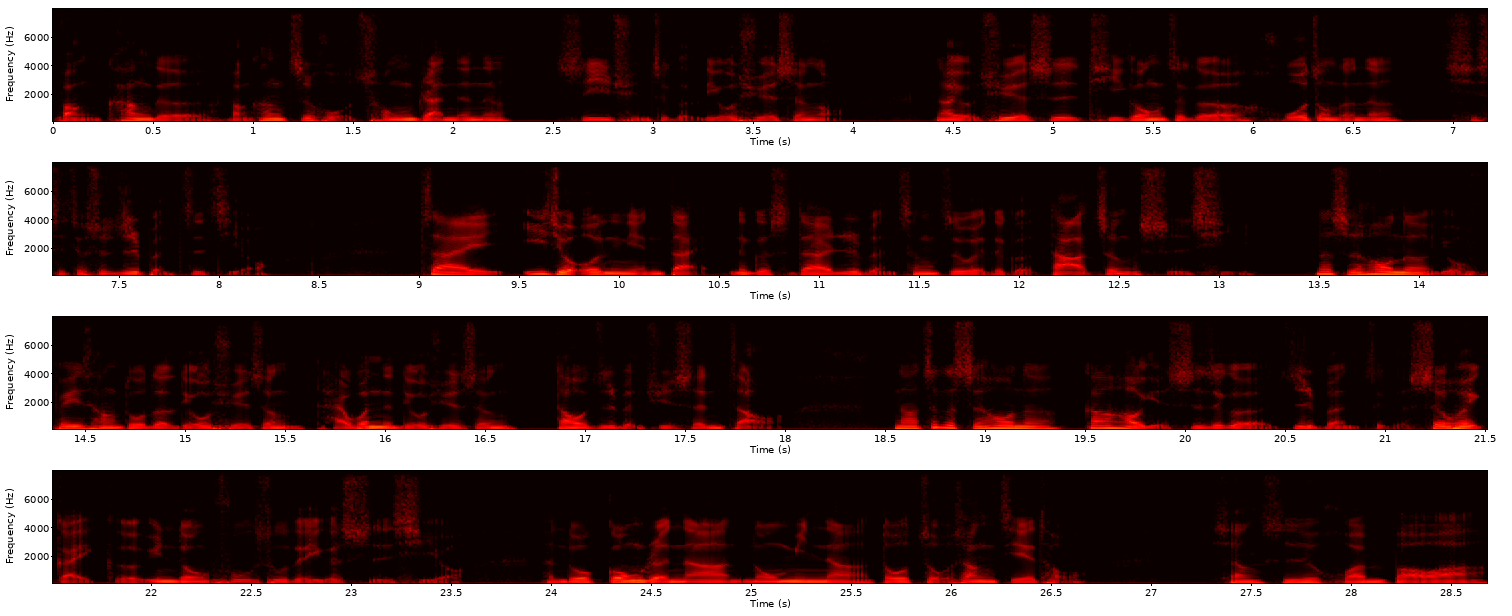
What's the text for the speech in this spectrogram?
反抗的反抗之火重燃的呢，是一群这个留学生哦。那有趣的是，提供这个火种的呢，其实就是日本自己哦。在一九二零年代那个时代，日本称之为这个大正时期。那时候呢，有非常多的留学生，台湾的留学生到日本去深造。那这个时候呢，刚好也是这个日本这个社会改革运动复苏的一个时期哦。很多工人啊、农民啊都走上街头，像是环保啊、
